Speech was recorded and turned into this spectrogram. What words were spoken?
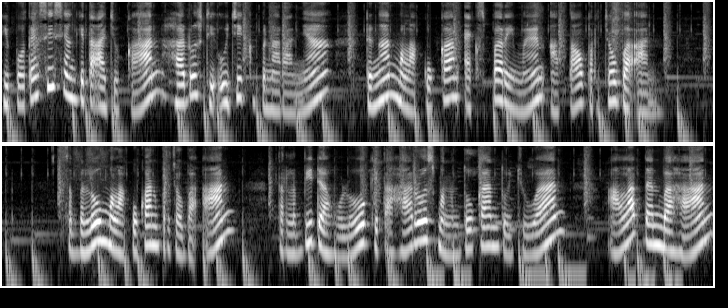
Hipotesis yang kita ajukan harus diuji kebenarannya dengan melakukan eksperimen atau percobaan. Sebelum melakukan percobaan, terlebih dahulu kita harus menentukan tujuan, alat dan bahan,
